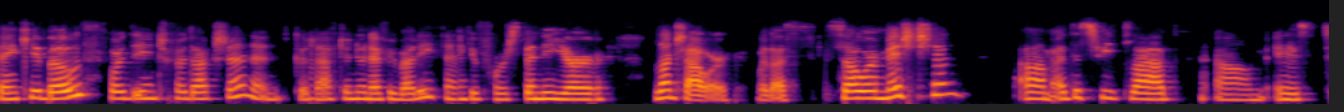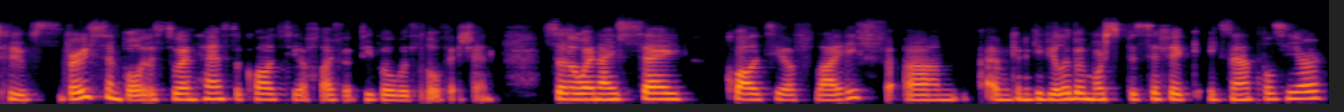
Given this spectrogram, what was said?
Thank you both for the introduction and good afternoon, everybody. Thank you for spending your lunch hour with us. So our mission um, at the Street Lab um, is to very simple is to enhance the quality of life of people with low vision. So when I say quality of life, um, I'm going to give you a little bit more specific examples here.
